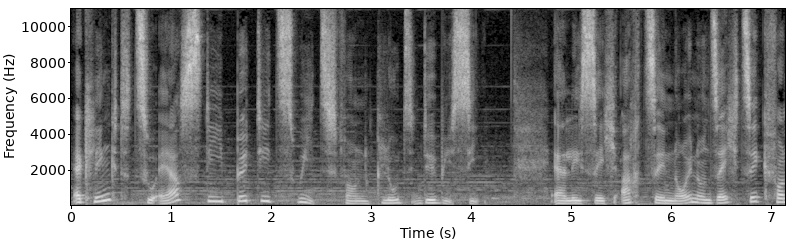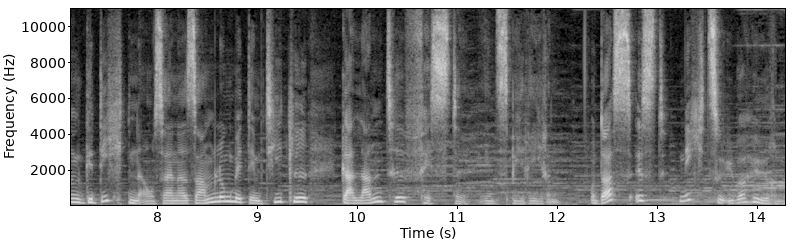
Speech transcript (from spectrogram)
erklingt zuerst die Petite Suite von Claude Debussy. Er ließ sich 1869 von Gedichten aus seiner Sammlung mit dem Titel Galante Feste inspirieren. Und das ist nicht zu überhören.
